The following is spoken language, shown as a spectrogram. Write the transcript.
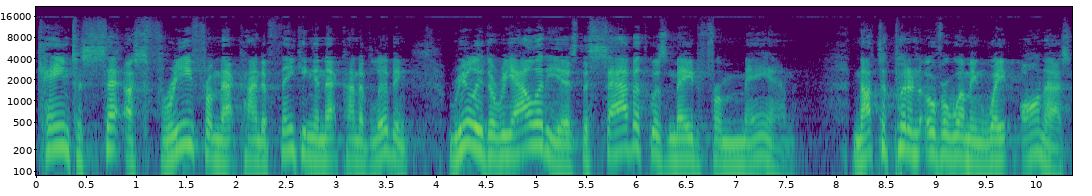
came to set us free from that kind of thinking and that kind of living. Really, the reality is the Sabbath was made for man, not to put an overwhelming weight on us,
